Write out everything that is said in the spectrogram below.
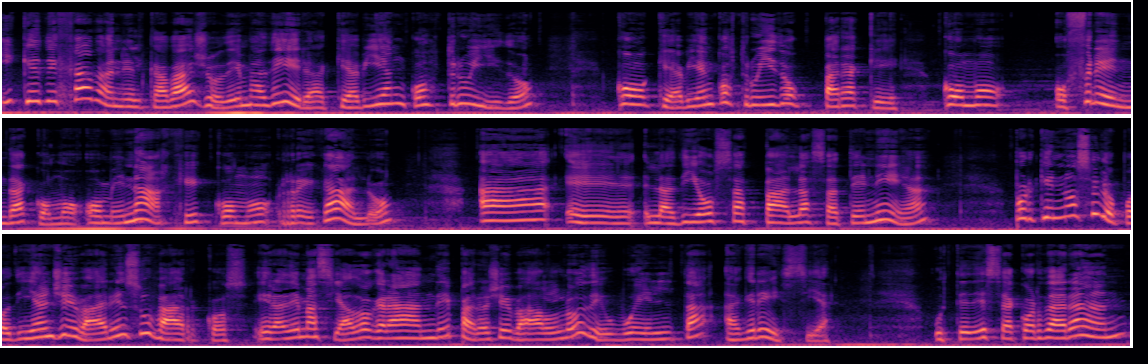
y que dejaban el caballo de madera que habían construido, que habían construido para qué? Como ofrenda, como homenaje, como regalo a eh, la diosa Palas Atenea, porque no se lo podían llevar en sus barcos, era demasiado grande para llevarlo de vuelta a Grecia. Ustedes se acordarán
